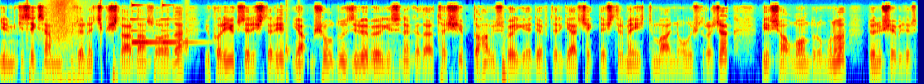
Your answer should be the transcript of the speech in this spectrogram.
22.80 üzerine çıkışlardan sonra da yukarı yükselişleri yapmış olduğu zirve bölgesine kadar taşıyıp daha üst bölge hedefleri gerçekleştirme ihtimalini oluşturacak bir şablon durumunu dönüşebilir.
